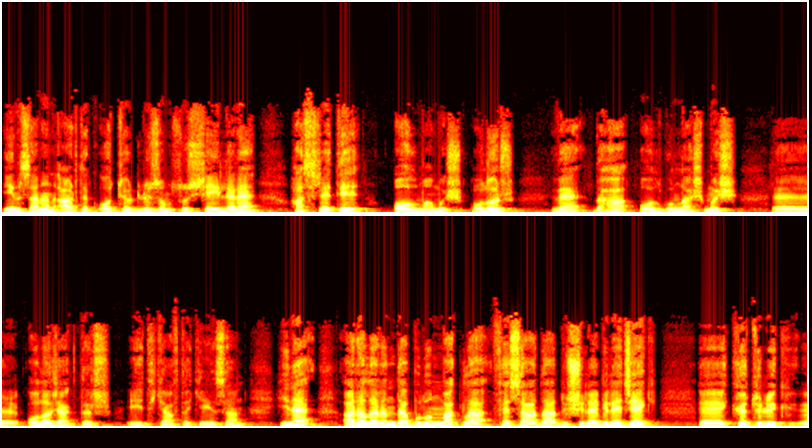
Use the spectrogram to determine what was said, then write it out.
insanın artık o tür lüzumsuz şeylere hasreti olmamış olur ve daha olgunlaşmış e, olacaktır itikaftaki insan. Yine aralarında bulunmakla fesada düşülebilecek e, kötülük e,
